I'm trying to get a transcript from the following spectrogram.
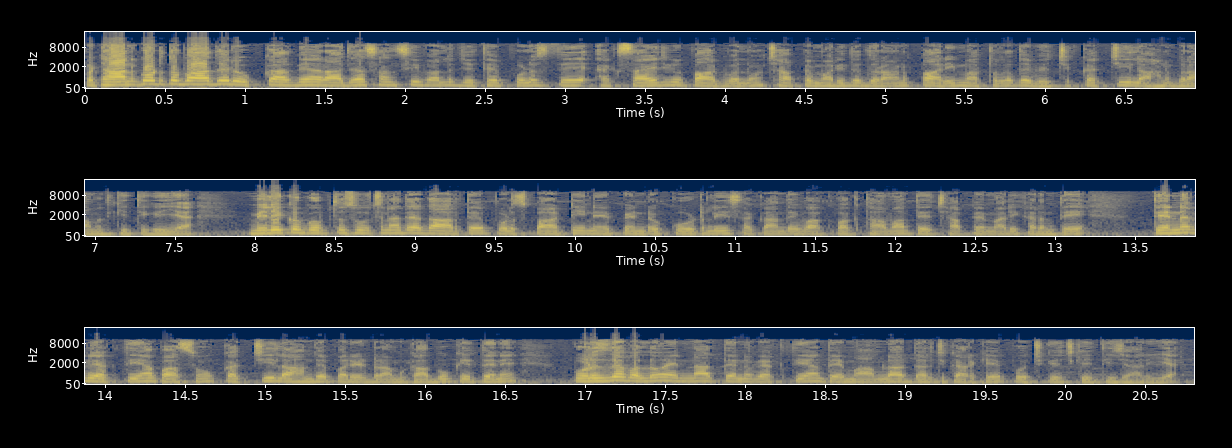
ਪਠਾਨਕੋਟ ਤੋਂ ਬਾਅਦ ਰੁਕ ਕਰਦੇ ਹਾਂ ਰਾਜਾ ਸੰਸੀ ਵੱਲ, ਜਿੱਥੇ ਪੁਲਿਸ ਦੇ ਐਕਸਾਈਜ਼ ਵਿਭਾਗ ਵੱਲੋਂ ਛਾਪੇਮਾਰੀ ਦੇ ਦੌਰਾਨ ਭਾਰੀ ਮਾਤਰਾ ਦੇ ਵਿੱਚ ਕੱਚੀ ਲਾਹਣ ਬਰਾਮਦ ਕੀਤੀ ਗਈ ਹੈ। ਮਿਲੀ ਇੱਕ ਗੁਪਤ ਸੂਚਨਾ ਦੇ ਆਧਾਰ ਤੇ ਪੁਲਿਸ ਪਾਰਟੀ ਨੇ ਪਿੰਡ ਕੋਟਲੀ ਸਕਾਂ ਦੇ ਵੱਖ-ਵੱਖ ਥਾਵਾਂ ਤੇ ਛਾਪੇਮਾਰੀ ਕਰਨ ਤੇ ਤਿੰਨ ਵਿਅਕਤੀਆਂ ਪਾਸੋਂ ਕੱਚੀ ਲਾਹਣ ਦੇ ਭਰੇ ਡਰਮ ਕਾਬੂ ਕੀਤੇ ਨੇ। ਪੁਲਿਸ ਦੇ ਵੱਲੋਂ ਇਨ੍ਹਾਂ ਤਿੰਨ ਵਿਅਕਤੀਆਂ ਤੇ ਮਾਮਲਾ ਦਰਜ ਕਰਕੇ ਪੁੱਛਗਿੱਛ ਕੀਤੀ ਜਾ ਰਹੀ ਹੈ।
